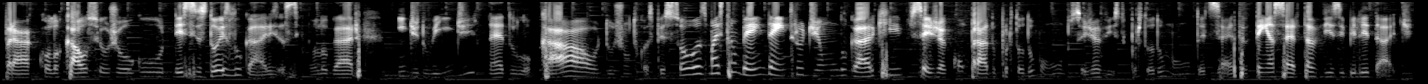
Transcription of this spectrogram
para colocar o seu jogo nesses dois lugares, assim, no lugar indie do indie, né, do local, do junto com as pessoas, mas também dentro de um lugar que seja comprado por todo mundo, seja visto por todo mundo, etc. Tenha certa visibilidade.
